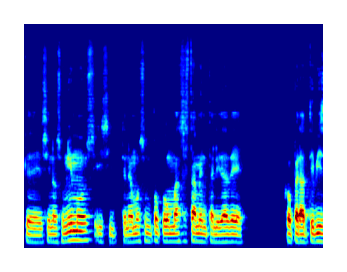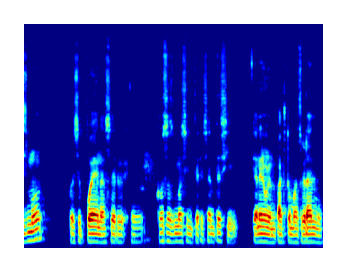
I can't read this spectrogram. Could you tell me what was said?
que si nos unimos y si tenemos un poco más esta mentalidad de cooperativismo, pues se pueden hacer eh, cosas más interesantes y tener un impacto más grande.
